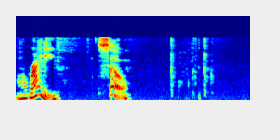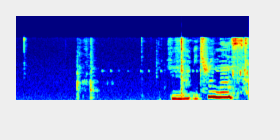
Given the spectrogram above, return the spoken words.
Alrighty. So, let me trim this.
